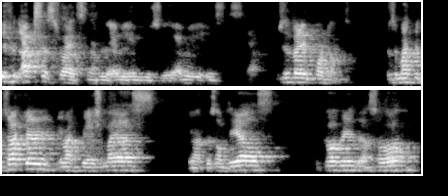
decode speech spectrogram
different access rights in every, every user, every instance, yeah, which is very important. Because it might be tracker, it might be HMIS, it might be something else, COVID, and so on.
